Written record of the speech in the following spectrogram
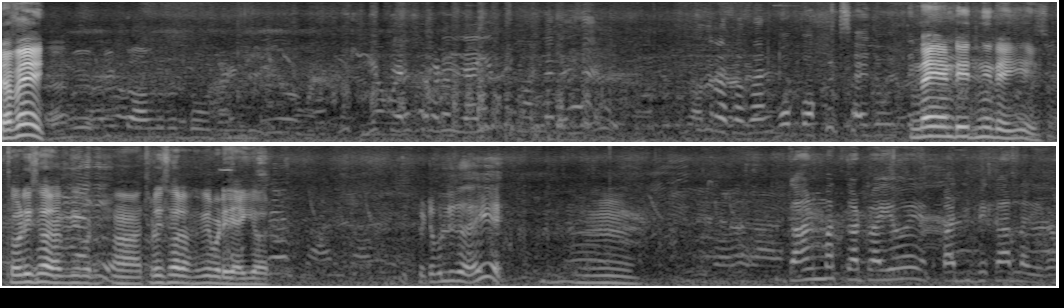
टफे वो पॉकेट साइज़ वो नहीं आंटी इतनी रहेगी। थोड़ी सी और हल्की हाँ थोड़ी सी और हल्की बढ़ जाएगी और। पिटबुली तो है ये। कान मत कटवाइयो ये पाजी बेकार लगेगा।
